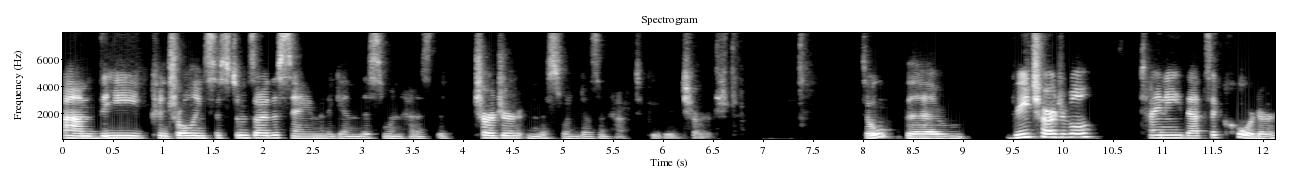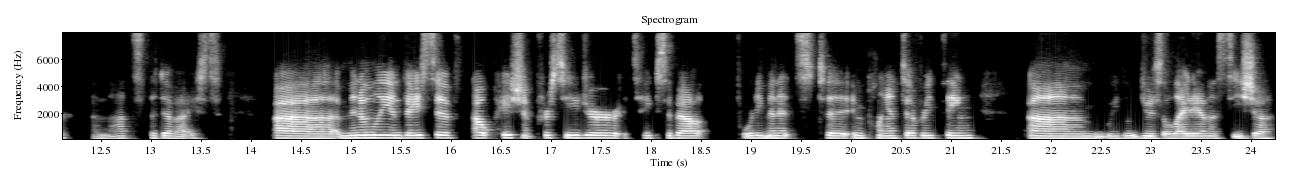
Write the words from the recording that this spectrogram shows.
Um, the controlling systems are the same. And again, this one has the charger and this one doesn't have to be recharged. So the rechargeable, tiny, that's a quarter and that's the device. Uh, minimally invasive outpatient procedure. It takes about 40 minutes to implant everything. Um, we use a light anesthesia.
